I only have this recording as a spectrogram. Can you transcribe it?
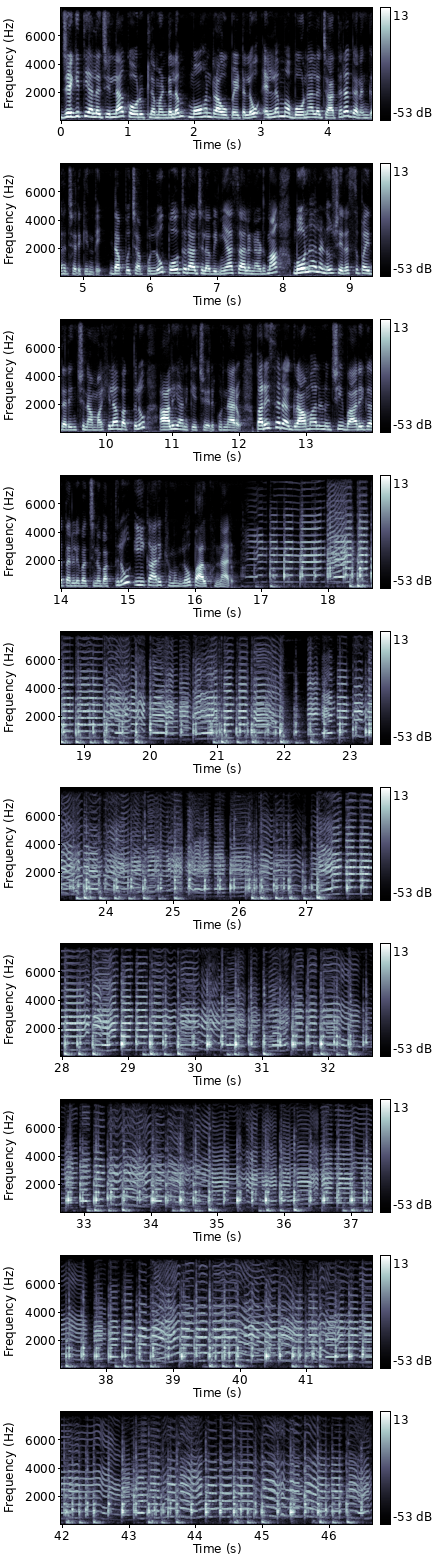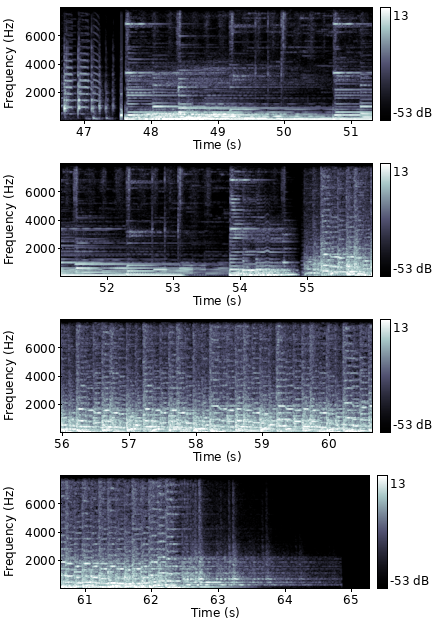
జగిత్యాల జిల్లా కోరుట్ల మండలం మోహన్ రావుపేటలో ఎల్లమ్మ బోనాల జాతర ఘనంగా జరిగింది. డప్పు చప్పుళ్ళు పోతురాజుల విన్యాసాల నడుమ బోనాలను శిరస్సుపై ధరించిన మహిళా భక్తులు ఆలయానికి చేరుకున్నారు. పరిసర గ్రామాల నుంచి భారీగా తరలివచ్చిన భక్తులు ఈ కార్యక్రమంలో పాల్గొన్నారు.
